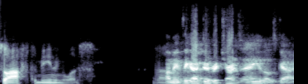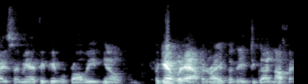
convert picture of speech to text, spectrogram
soft to meaningless. Uh, I mean, if they got good returns on any of those guys, I mean, I think people probably you know forget what happened, right? But they got nothing.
